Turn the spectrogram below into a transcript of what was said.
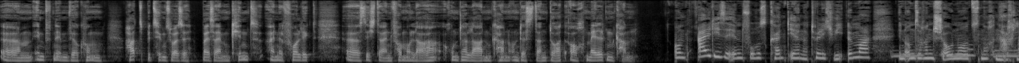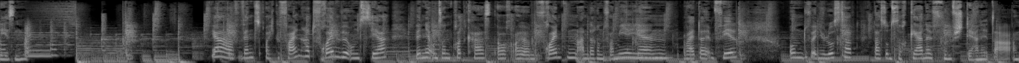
ähm, Impfnebenwirkung hat, beziehungsweise bei seinem Kind eine vorliegt, äh, sich da ein Formular runterladen kann und es dann dort auch melden kann. Und all diese Infos könnt ihr natürlich wie immer in unseren Shownotes noch nachlesen. Ja, wenn es euch gefallen hat, freuen wir uns sehr, wenn ihr unseren Podcast auch euren Freunden, anderen Familien weiterempfehlt. Und wenn ihr Lust habt, lasst uns doch gerne fünf Sterne da.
